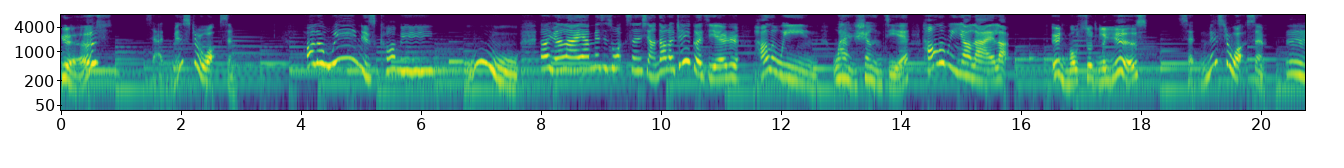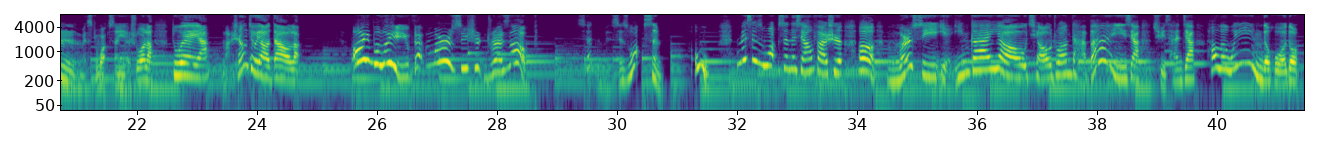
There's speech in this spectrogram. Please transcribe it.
Yes said Mr. Watson. Halloween is coming. 哦，呃，原来呀，Mrs. Watson 想到了这个节日，Halloween，万圣节，Halloween 要来了。It most certainly is, said Mr. Watson. 嗯，Mr. Watson 也说了，对呀，马上就要到了。I believe that Mercy should dress up, said Mrs. Watson. 哦，Mrs. Watson 的想法是，哦，Mercy 也应该要乔装打扮一下，去参加 Halloween 的活动。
